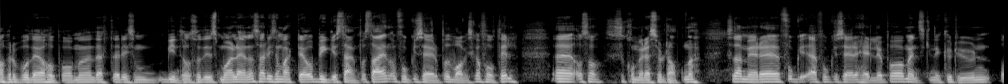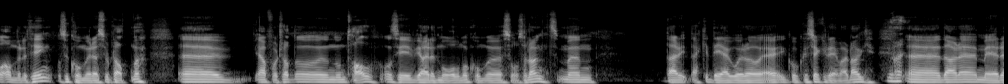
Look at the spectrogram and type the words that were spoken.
apropos det jeg holdt på med dette, liksom begynte også de små alene, så har det liksom vært det å bygge stein på stein og fokusere på hva vi skal få til. Eh, og så, så kommer resultatene. Så det er mer, jeg fokuserer heller på menneskene, kulturen og andre ting, og så kommer resultatene. Eh, jeg har fortsatt noen, noen tall og sier vi har et mål om å komme så og så langt, men det er, det er ikke det jeg går og jeg går ikke og sjekker det hver dag. Eh, da er det mer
